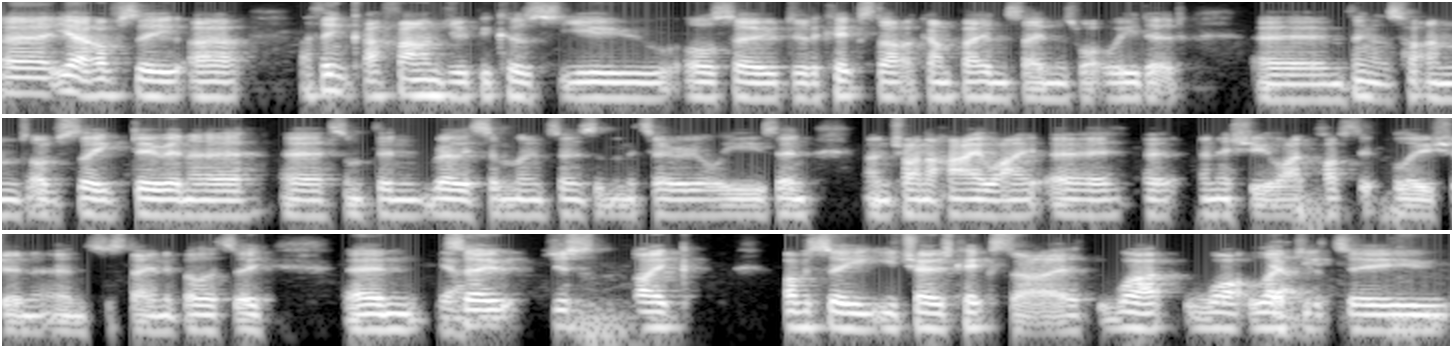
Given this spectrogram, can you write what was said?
uh, yeah, obviously, uh, I think I found you because you also did a Kickstarter campaign, same as what we did. Um, I think that's and obviously doing a, something really similar in terms of the material you're using and trying to highlight a, an issue like plastic pollution and sustainability. Um, yeah. So just like obviously you chose Kickstarter. What what led Yeah. you to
